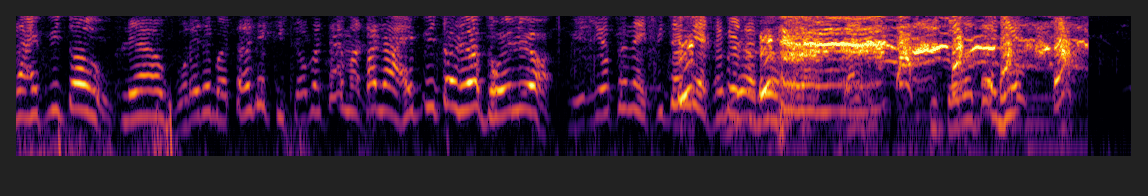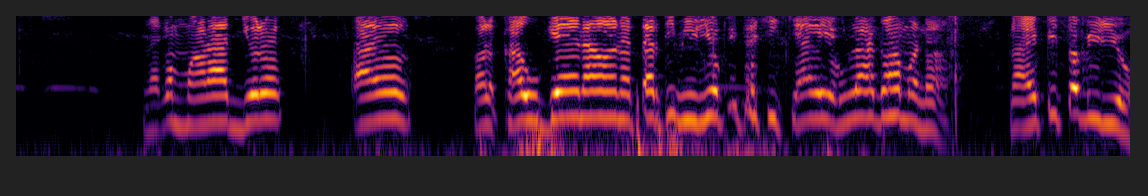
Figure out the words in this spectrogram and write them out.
નહીં પીતો લે ઘોડે તો બતાવે ખીચો બતાવ માટે પણ નહીં પીતો લ્યો ધોઈ લ્યો. બીડીઓ તો નહીં પીતો બેઠા બેઠા ખીચો બતાવજે. નકર મારા જોડે આયો હરખા ઉગ્યા ના હોય ને અત્યારથી બીડીઓ પીતો શીખ્યા એવું લાગે મને. નહીં પીતો બીડીઓ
